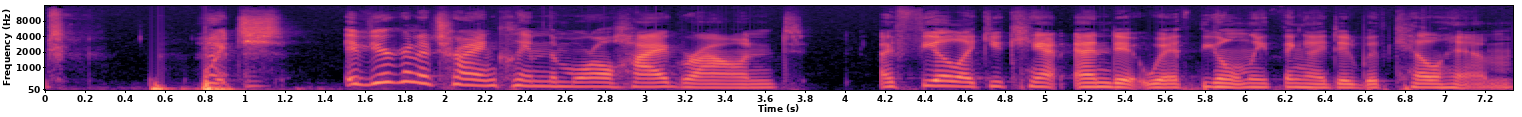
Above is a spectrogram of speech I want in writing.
Which, if you're going to try and claim the moral high ground, I feel like you can't end it with the only thing I did was kill him.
